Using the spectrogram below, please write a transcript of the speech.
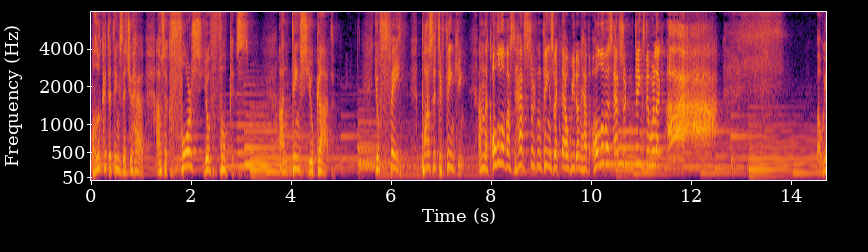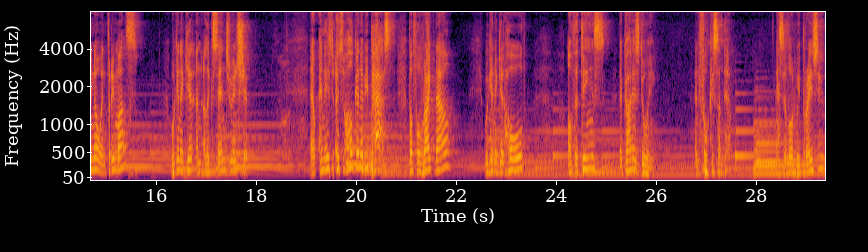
But look at the things that you have. I was like, force your focus on things you got. Your faith, positive thinking. I'm like, all of us have certain things right now we don't have. All of us have certain things that we're like, ah. But we know in three months, we're gonna get an Alexandrian ship. And, and it's, it's all gonna be past. But for right now, we're gonna get hold of the things that God is doing and focus on them. And say, Lord, we praise you.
